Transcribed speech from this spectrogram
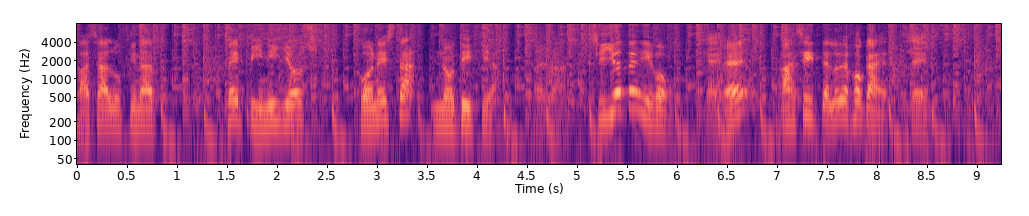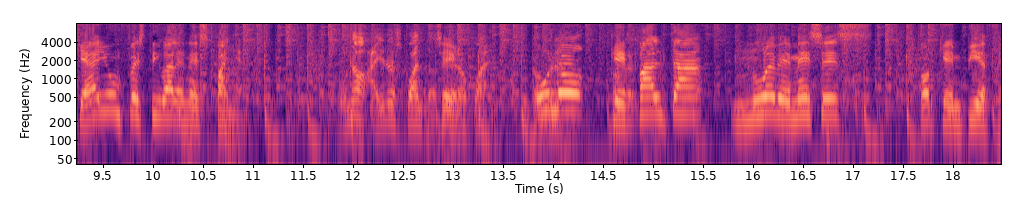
Vas a alucinar pepinillos con esta noticia. Si yo te digo. ¿eh? Así, te lo dejo caer. Sí. Que hay un festival en España. Uno, hay unos cuantos, Sí. pero ¿cuál? Uno que falta nueve meses porque empiece.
